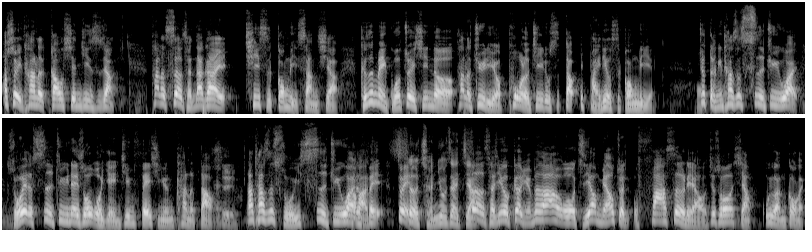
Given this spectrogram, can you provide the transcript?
啊，所以它的高先进是这样，它的射程大概七十公里上下。可是美国最新的它的距离有破了纪录，是到一百六十公里。就等于它是视距外，所谓的视距内，说我眼睛飞行员看得到，是，那它是属于视距外的飞，对，射程又在加，射程又更远。比如说啊，我只要瞄准，我发射了，就说想未完共哎，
